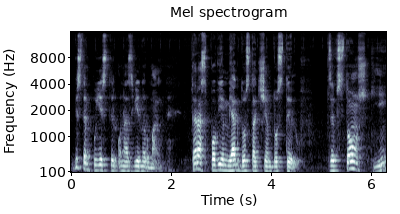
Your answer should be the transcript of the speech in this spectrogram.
występuje styl o nazwie normalny. Teraz powiem, jak dostać się do stylów. Ze wstążki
